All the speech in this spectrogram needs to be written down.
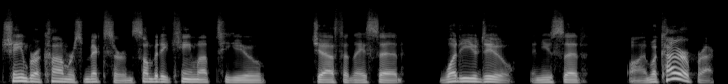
chamber of commerce mixer, and somebody came up to you, Jeff, and they said, What do you do? And you said, Well, I'm a chiropractor.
